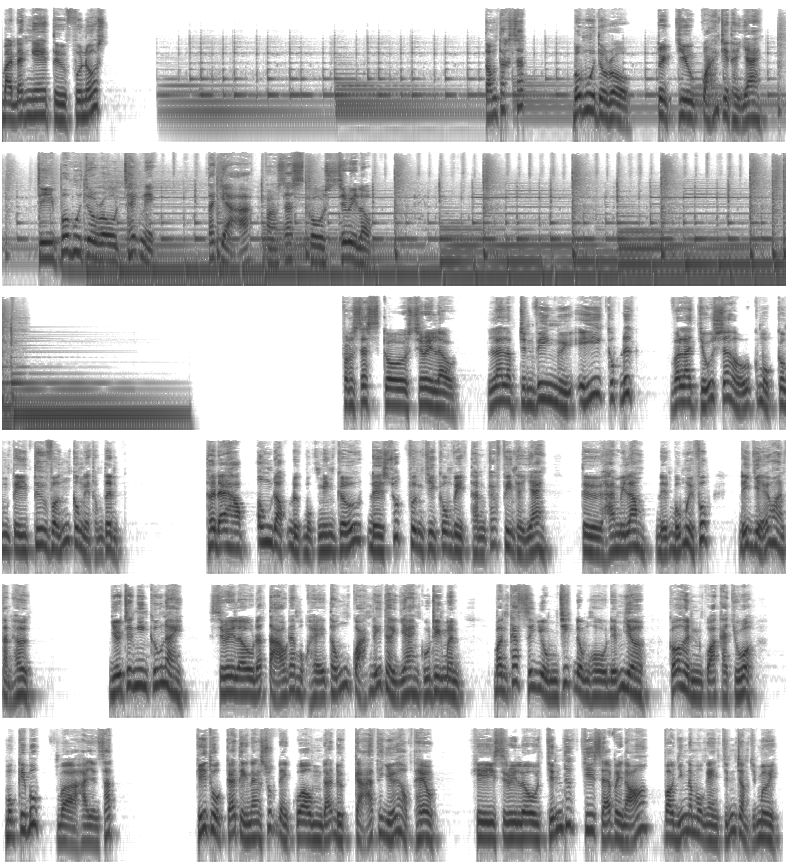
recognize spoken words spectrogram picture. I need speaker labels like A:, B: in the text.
A: Bạn đang nghe từ Phonos. Tóm tắt sách Pomodoro, tuyệt chiêu quản trị thời gian. The Pomodoro Technique, tác giả Francesco Cirillo. Francesco Cirillo là lập trình viên người Ý gốc Đức và là chủ sở hữu của một công ty tư vấn công nghệ thông tin. Thời đại học, ông đọc được một nghiên cứu đề xuất phân chia công việc thành các phiên thời gian từ 25 đến 40 phút để dễ hoàn thành hơn. Dựa trên nghiên cứu này, Cirillo đã tạo ra một hệ thống quản lý thời gian của riêng mình bằng cách sử dụng chiếc đồng hồ đếm giờ có hình quả cà chua, một cây bút và hai danh sách. Kỹ thuật cải thiện năng suất này của ông đã được cả thế giới học theo khi Cirillo chính thức chia sẻ về nó vào những năm 1990.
